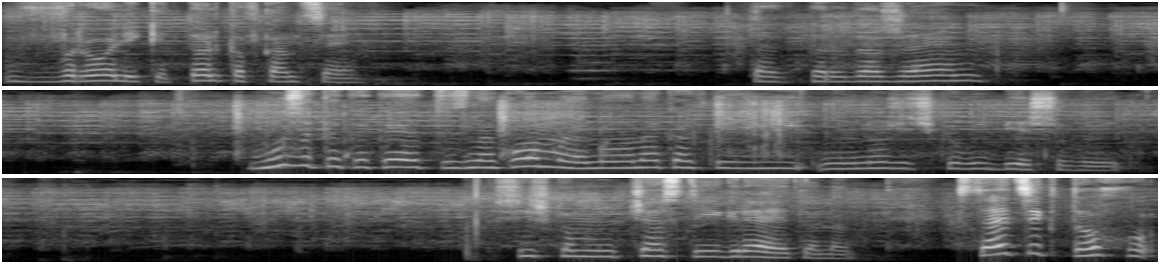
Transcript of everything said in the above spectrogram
в ролике, только в конце. Так, продолжаем. Музыка какая-то знакомая, но она как-то и немножечко выбешивает. Слишком часто играет она. Кстати, кто...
